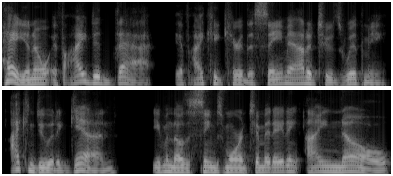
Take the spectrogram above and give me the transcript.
"Hey, you know, if I did that, if I could carry the same attitudes with me, I can do it again. Even though this seems more intimidating, I know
